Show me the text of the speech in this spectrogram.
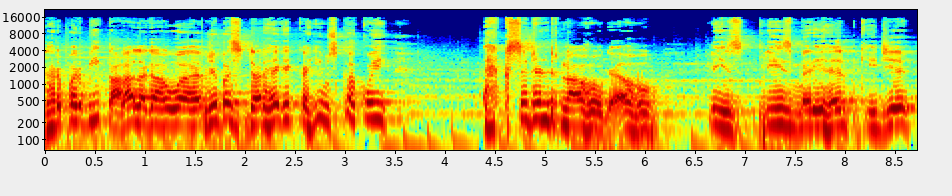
घर पर भी ताला लगा हुआ है। मुझे बस डर है कि कहीं उसका कोई एक्सीडेंट ना हो गया हो। प्लीज़ प्लीज़ मेरी हेल्प कीजिए।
